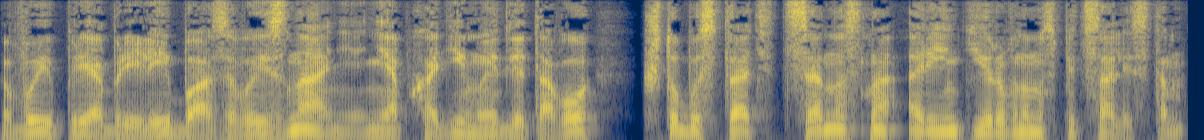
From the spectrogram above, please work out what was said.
Вы приобрели базовые знания, необходимые для того, чтобы стать ценностно ориентированным специалистом,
